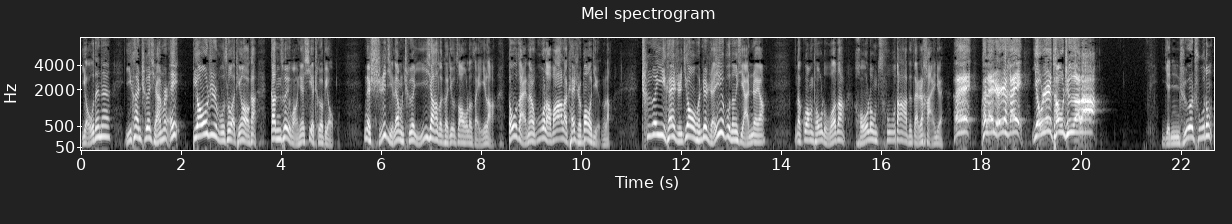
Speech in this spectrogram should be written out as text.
有的呢，一看车前面，哎，标志不错，挺好看，干脆往下卸车标。那十几辆车一下子可就遭了贼了，都在那呜啦哇啦开始报警了。车一开始叫唤，这人也不能闲着呀。那光头骡子喉咙粗大的在这喊一句：“嘿，快来人！嘿，有人偷车了！”引蛇出洞，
